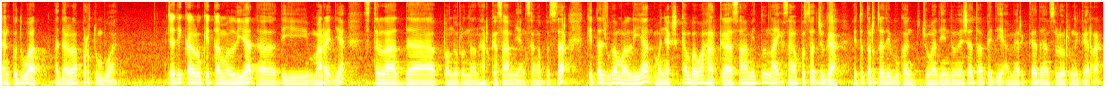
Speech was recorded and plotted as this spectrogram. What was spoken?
dan kedua adalah pertumbuhan. Jadi kalau kita melihat uh, di Maret ya, setelah ada penurunan harga saham yang sangat besar, kita juga melihat menyaksikan bahwa harga saham itu naik sangat pesat juga. Itu terjadi bukan cuma di Indonesia tapi di Amerika dan seluruh negara.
